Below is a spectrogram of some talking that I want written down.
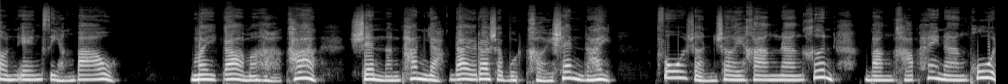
ตนเองเสียงเบา ไม่กล้ามาหาข้า เช่นนั้นท่านอยากได้ราชบุตรเขยเช่นไร ฟู่เฉินเชยคางนางขึ้น บังคับให้นางพูด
